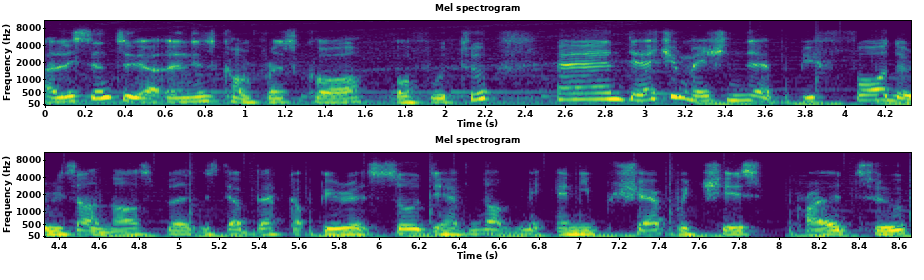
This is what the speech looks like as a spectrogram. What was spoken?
I listened to their earnings conference call for Futu, and they actually mentioned that before the result announcement is their backup period, so they have not made any share purchase prior to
